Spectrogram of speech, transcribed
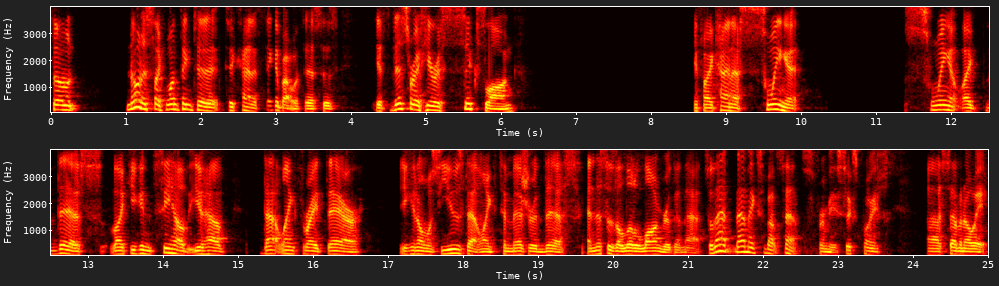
So notice like one thing to, to kind of think about with this is if this right here is six long, if I kind of swing it, swing it like this, like you can see how you have that length right there, you can almost use that length to measure this, and this is a little longer than that. So that, that makes about sense for me, 6.708.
